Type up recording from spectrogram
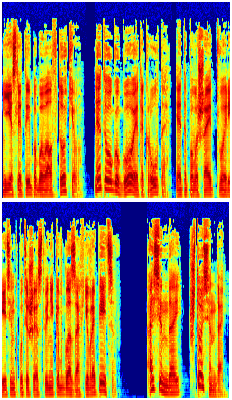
Если ты побывал в Токио, это ого-го, это круто, это повышает твой рейтинг путешественника в глазах европейцев. А Синдай? Что Синдай?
